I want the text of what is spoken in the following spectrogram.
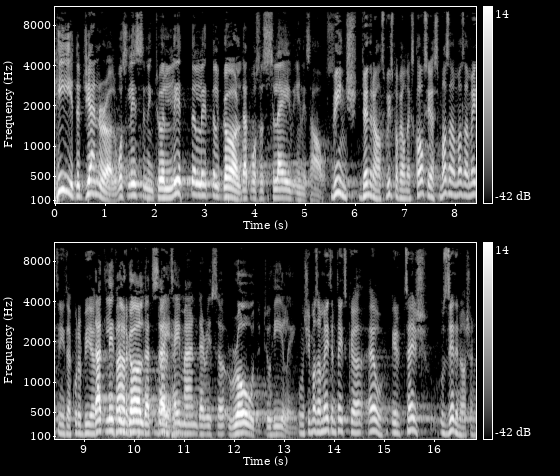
He, the general, was listening to a little, little girl that was a slave in his house. Viņš, ģenerālis, virspavēlnieks, klausījās mazā, mazā meitenītē, kura bija That little verga- girl that say, verdze. hey man, there is a road to healing. Un šī mazā meitene teica, ka ev ir ceļš uz dziedināšanu.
